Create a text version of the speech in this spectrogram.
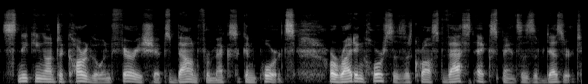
sneaking onto cargo in ferry ships bound for Mexican ports, or riding horses across vast expanses of desert.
